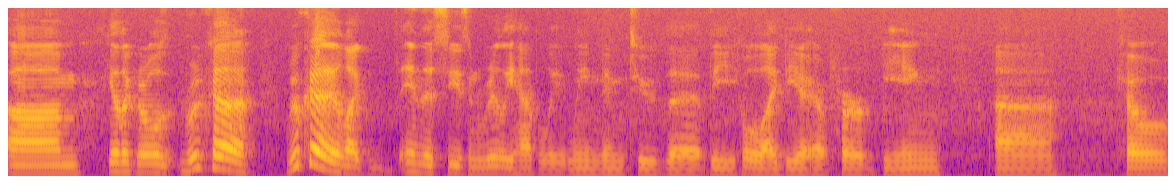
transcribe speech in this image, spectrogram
Um, the other girls ruka ruka like in this season really heavily leaned into the the whole idea of her being uh, Ko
